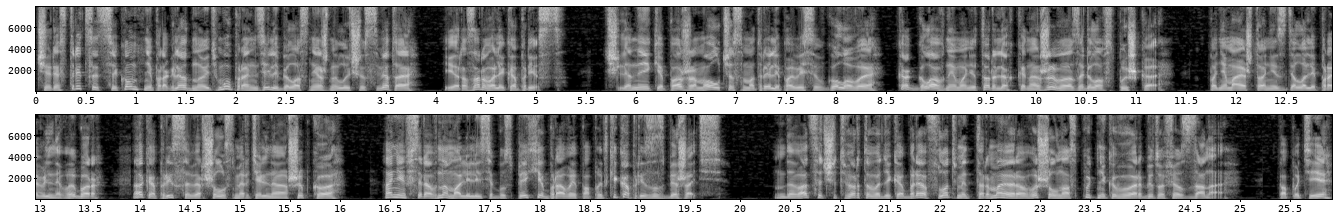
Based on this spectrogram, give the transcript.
через 30 секунд непроглядную тьму пронзили белоснежные лучи света и разорвали каприз. Члены экипажа молча смотрели, повесив головы, как главный монитор легкой наживы озарила вспышка. Понимая, что они сделали правильный выбор, а Каприз совершил смертельную ошибку, они все равно молились об успехе бравой попытки Каприза сбежать. 24 декабря флот Миттермайера вышел на спутниковую орбиту Феззана. По пути,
